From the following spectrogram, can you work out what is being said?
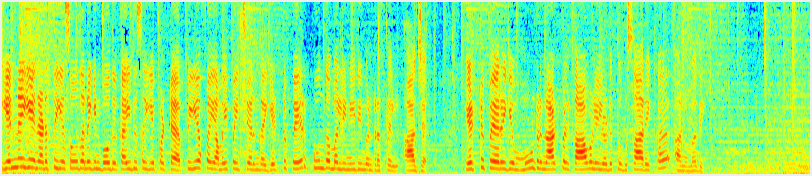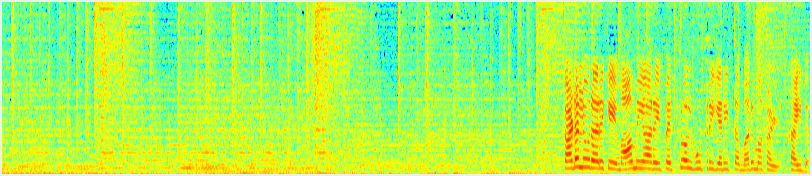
என்ஐஏ நடத்திய சோதனையின் போது கைது செய்யப்பட்ட பிஎஃப்ஐ அமைப்பைச் சேர்ந்த எட்டு பேர் பூந்தமல்லி நீதிமன்றத்தில் ஆஜர். எட்டு பேரையும் மூன்று நாட்கள் காவலில் எடுத்து விசாரிக்க அனுமதி. கடலூர் அருகே மாமியாரை பெட்ரோல் ஊற்றி எரித்த மருமகள் கைது.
